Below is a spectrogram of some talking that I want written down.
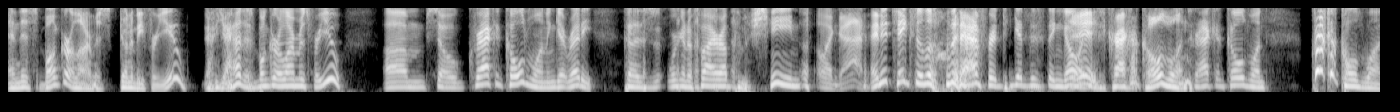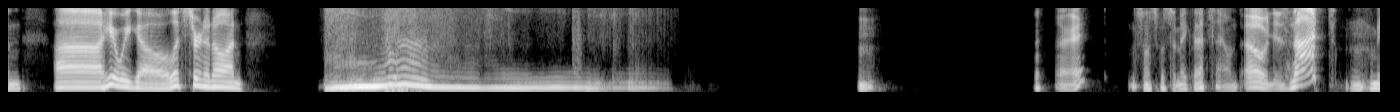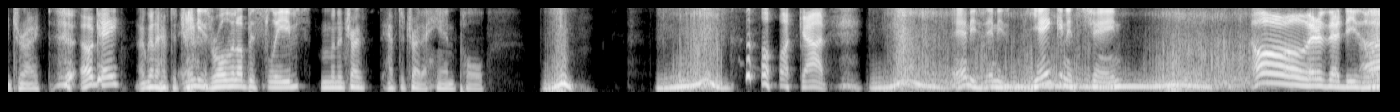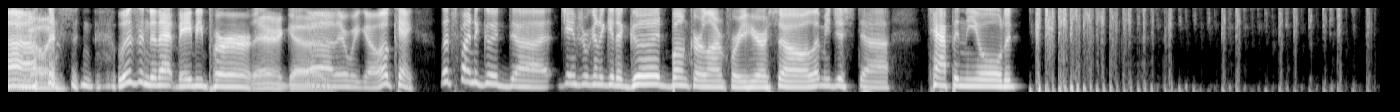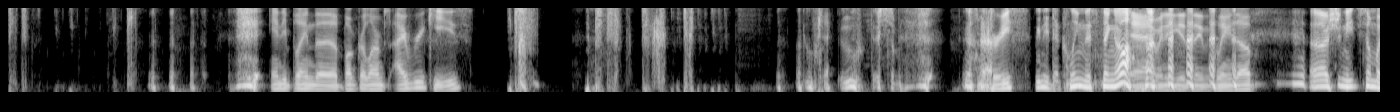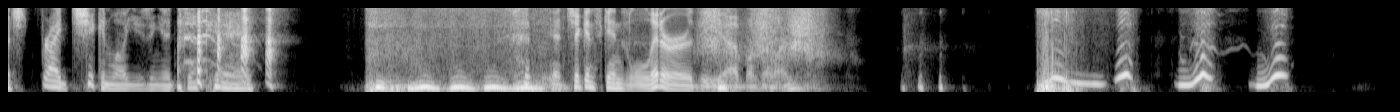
and this bunker alarm is going to be for you. yeah, this bunker alarm is for you. Um, so crack a cold one and get ready because we're gonna fire up the machine, Oh my god. and it takes a little bit of effort to get this thing going. Jeez, crack a cold one. Crack a cold one. Crack a cold one. Uh, here we go. Let's turn it on. All right. It's not supposed to make that sound. Oh, it's not? Mm, Let me try. Okay. I'm gonna have to try. Andy's rolling up his sleeves. I'm gonna try. Have to try the hand pull. Oh my god. Andy's and he's yanking its chain. Oh, there's that diesel engine Ah, going. listen, listen to that baby purr. There it goes. Ah, there we go. Okay, let's find a good uh, James. We're gonna get a good bunker alarm for you here. So let me just uh, tap in the old. Andy playing the bunker alarm's ivory keys. okay. Ooh, there's some. Some grease. We need to clean this thing up. Yeah, we need to get things cleaned up. Uh, I shouldn't eat so much fried chicken while using it. Okay. Yeah, chicken skins litter the uh, bunker alarm.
